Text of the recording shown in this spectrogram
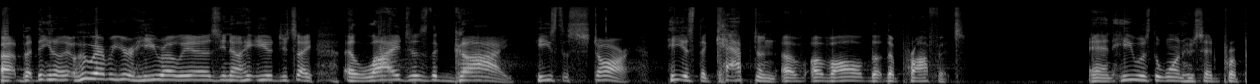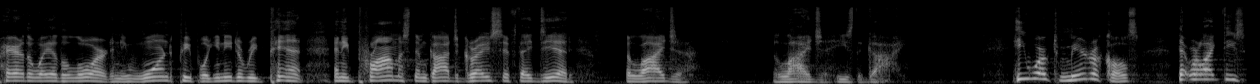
Uh, but, you know, whoever your hero is, you know, he, you'd just say, Elijah's the guy. He's the star. He is the captain of, of all the, the prophets. And he was the one who said, Prepare the way of the Lord. And he warned people, You need to repent. And he promised them God's grace if they did. Elijah, Elijah, he's the guy. He worked miracles that were like these,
